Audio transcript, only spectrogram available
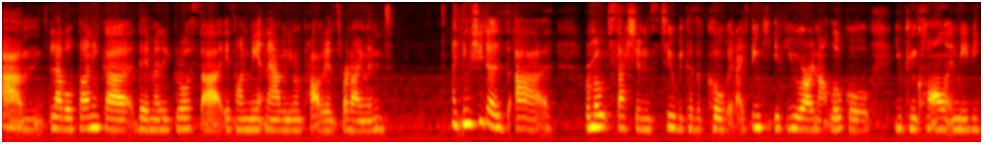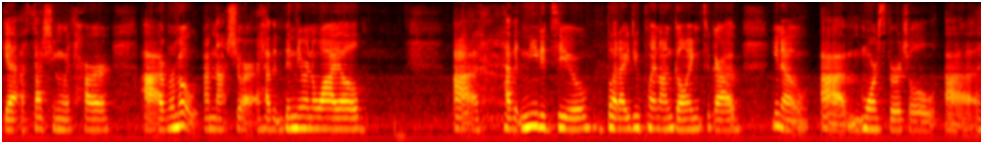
Um, La Botanica de Milagrosa. It's on Manton Avenue in Providence, Rhode Island. I think she does uh, remote sessions too because of COVID. I think if you are not local, you can call and maybe get a session with her uh, remote. I'm not sure. I haven't been there in a while. Uh, haven't needed to, but I do plan on going to grab, you know, um, more spiritual uh,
